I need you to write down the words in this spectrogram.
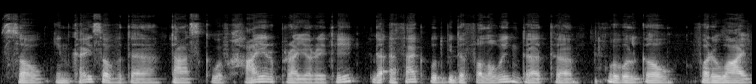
So in case of the task with higher priority, the effect would be the following that uh, we will go for a while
